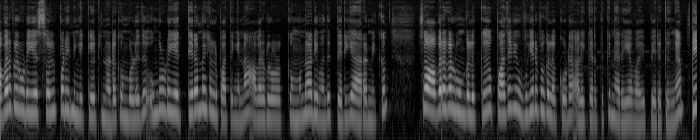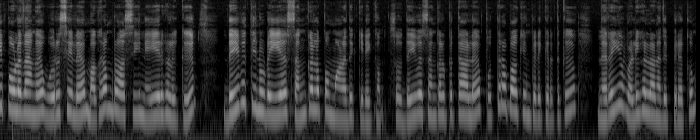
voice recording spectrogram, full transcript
அவர்களுடைய சொல்படி நீங்கள் கேட்டு நடக்கும் பொழுது உங்களுடைய திறமைகள் பார்த்திங்கன்னா அவர்களுக்கு முன்னாடி வந்து தெரிய ஆரம்பிக்கும். ஸோ அவர்கள் உங்களுக்கு பதவி உயர்வுகளை கூட அளிக்கிறதுக்கு நிறைய வாய்ப்பு இருக்குங்க. இதே போல தாங்க ஒரு சில மகரம் ராசி நேயர்களுக்கு தெய்வத்தினுடைய சங்கல்பமானது கிடைக்கும். ஸோ தெய்வ சங்கல்பத்தால் புத்திர பாக்கியம் கிடைக்கிறதுக்கு நிறைய வழிகளானது பிறக்கும்.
